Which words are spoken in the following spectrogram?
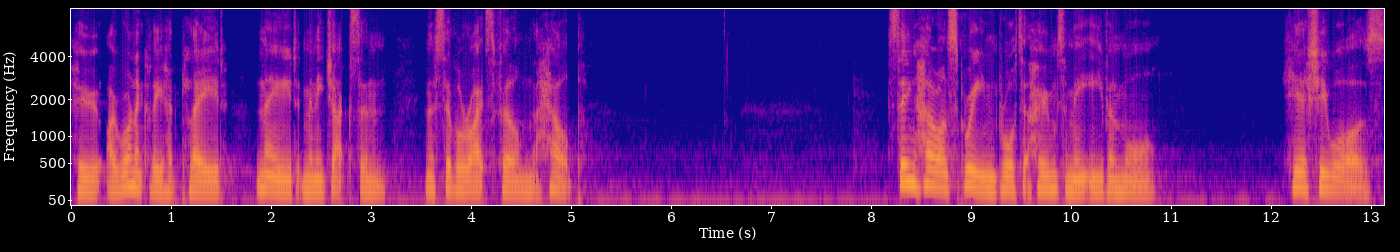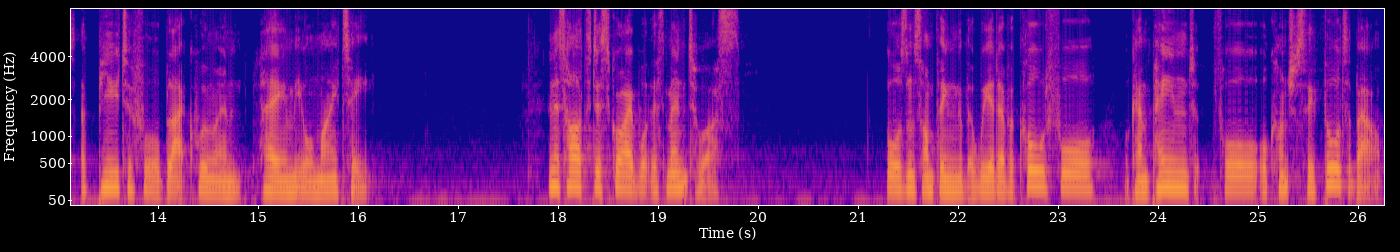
who ironically had played Maid Minny Jackson in the civil rights film The Help. Seeing her on screen brought it home to me even more. Here she was, a beautiful black woman playing the Almighty. And it's hard to describe what this meant to us. It wasn't something that we had ever called for or campaigned for or consciously thought about.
